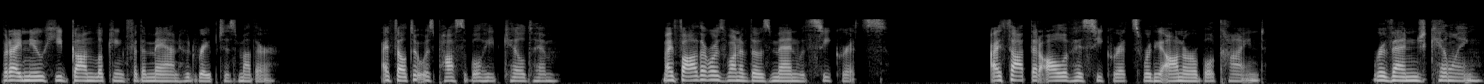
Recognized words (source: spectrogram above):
but I knew he'd gone looking for the man who'd raped his mother. I felt it was possible he'd killed him. My father was one of those men with secrets. I thought that all of his secrets were the honorable kind revenge killing,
